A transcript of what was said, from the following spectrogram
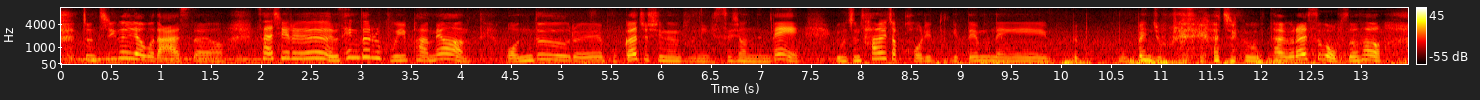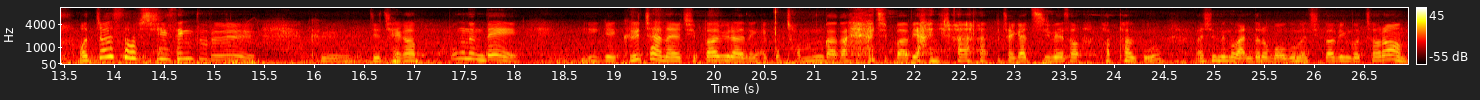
좀 찍으려고 나왔어요. 사실은 생두를 구입하면 원두를 볶아주시는 분이 있으셨는데 요즘 사회적 거리두기 때문에 못 뵌 지 오래돼가지고 부탁을 할 수가 없어서 어쩔 수 없이 생두를 그 이제 제가 볶는데 이게 그렇지 않아요. 집밥이라는 게 꼭 전문가가 해야 집밥이 아니라 제가 집에서 밥하고 맛있는 거 만들어 먹으면 집밥인 것처럼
